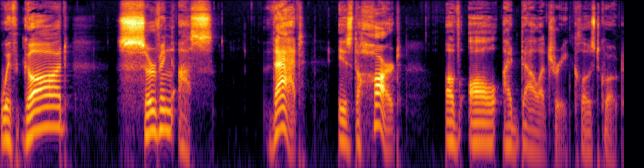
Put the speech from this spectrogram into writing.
with God serving us. That is the heart of all idolatry. Closed quote.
